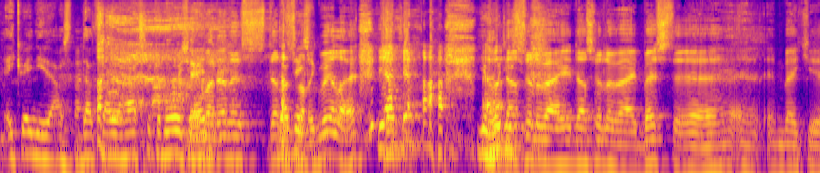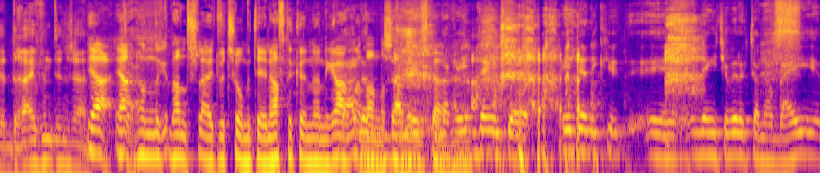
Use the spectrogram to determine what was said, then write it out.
ik weet niet, als, dat zou hartstikke mooi Nee, zijn. maar dat is, dat Dat is wat is- ik wil, hè? Ja, En moet daar, zullen wij, daar zullen wij best eh, eh, een beetje drijvend in zijn. Ja, ja, Dan, dan sluiten we het zo meteen af. Dan kunnen we aan de gang, Ja, want dan, anders dan zijn we is er nog één dingetje, één dingetje, eh, één dingetje wil ik daar nou bij,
